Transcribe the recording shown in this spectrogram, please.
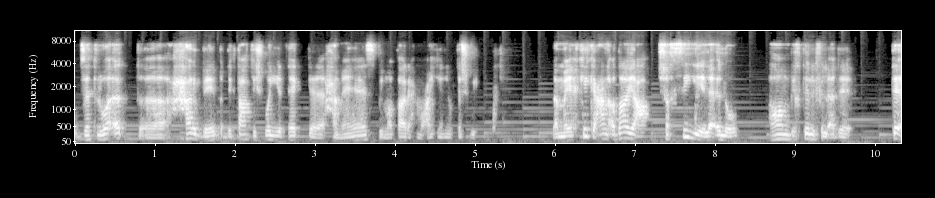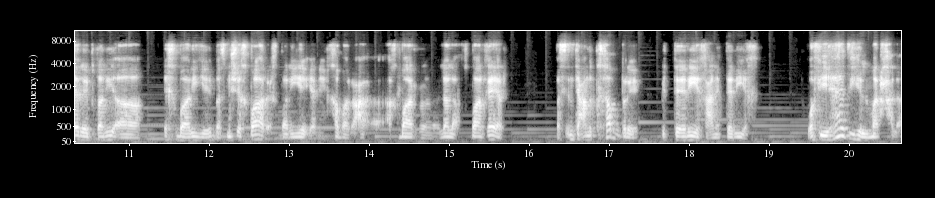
وبذات الوقت آه، حربة بدك تعطي شوية هيك حماس بمطارح معينة وتشويق. لما يحكيك عن قضايا شخصية لإله هون بيختلف الأداء. تقري بطريقة إخبارية بس مش إخبار إخبارية يعني خبر أخبار لا لا أخبار غير. بس أنت عم تخبري بالتاريخ عن التاريخ. وفي هذه المرحلة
